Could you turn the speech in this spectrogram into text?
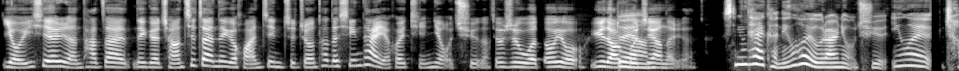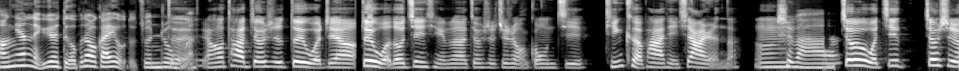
有一些人，他在那个长期在那个环境之中，他的心态也会挺扭曲的。就是我都有遇到过这样的人，心态肯定会有点扭曲，因为长年累月得不到该有的尊重嘛。然后他就是对我这样，对我都进行了就是这种攻击。挺可怕，挺吓人的，嗯，是吧？就是我记，就是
